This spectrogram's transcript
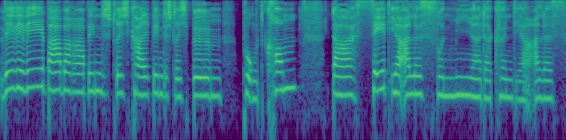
www.barbara-kalt-böhm.com. Da seht ihr alles von mir, da könnt ihr alles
